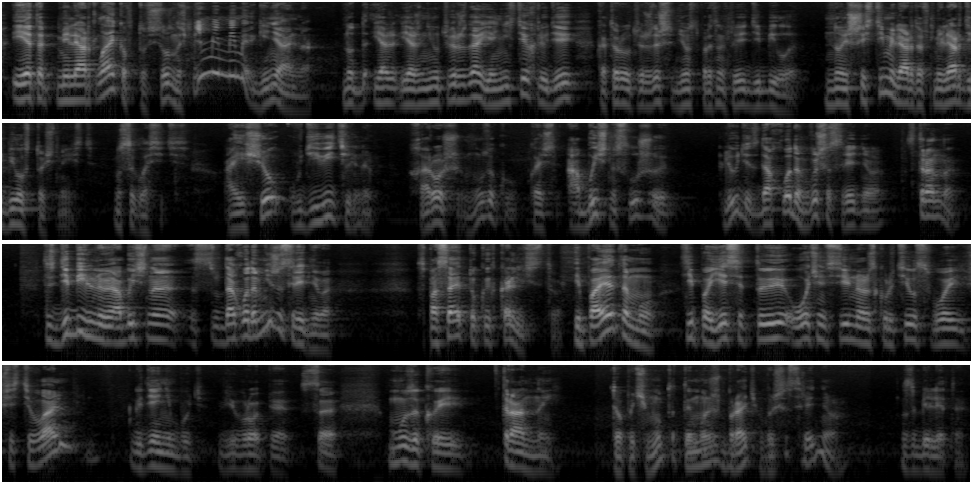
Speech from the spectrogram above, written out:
и это миллиард лайков, то все значит гениально. Но я, я же не утверждаю, я не из тех людей, которые утверждают, что 90% людей дебилы. Но из 6 миллиардов миллиард дебилов точно есть. Ну согласитесь. А еще удивительно хорошую музыку, конечно, обычно слушают люди с доходом выше среднего. Странно. То есть дебильную обычно с доходом ниже среднего спасает только их количество. И поэтому, типа, если ты очень сильно раскрутил свой фестиваль где-нибудь в Европе с музыкой странной, то почему-то ты можешь брать выше среднего за билеты.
